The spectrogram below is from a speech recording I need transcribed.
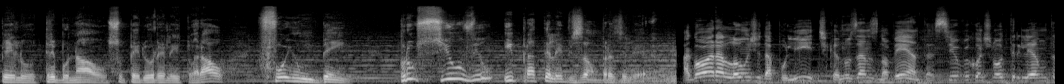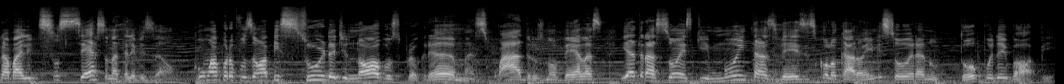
pelo Tribunal Superior Eleitoral foi um bem para o Silvio e para a televisão brasileira. Agora, longe da política, nos anos 90, Silvio continuou trilhando um trabalho de sucesso na televisão, com uma profusão absurda de novos programas, quadros, novelas e atrações que muitas vezes colocaram a emissora no topo do Ibope.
